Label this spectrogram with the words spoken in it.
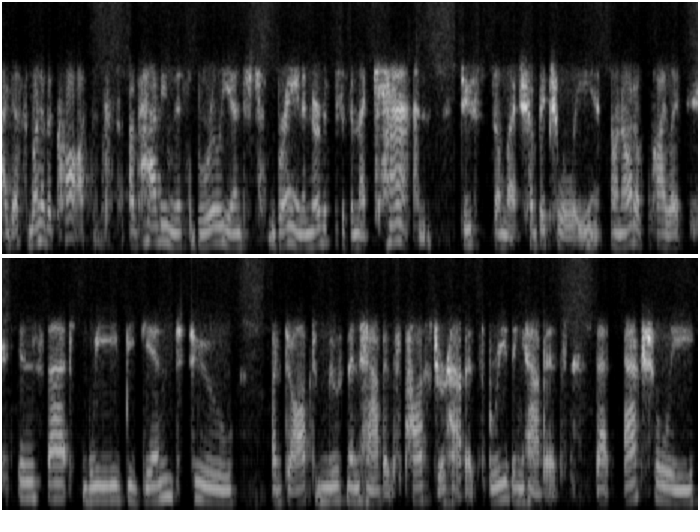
I guess one of the costs of having this brilliant brain and nervous system that can do so much habitually on autopilot is that we begin to adopt movement habits, posture habits, breathing habits that actually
